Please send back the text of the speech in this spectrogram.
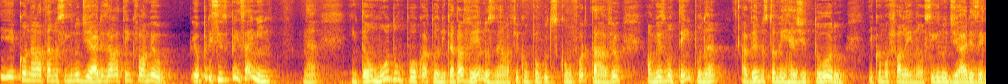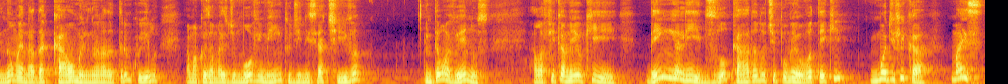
E quando ela está no signo de Ares, ela tem que falar: meu, eu preciso pensar em mim. Né? Então muda um pouco a tônica da Vênus, né? ela fica um pouco desconfortável. Ao mesmo tempo, né, a Vênus também rege touro, e como eu falei, né, o signo de Ares ele não é nada calmo, ele não é nada tranquilo, é uma coisa mais de movimento, de iniciativa. Então a Vênus ela fica meio que bem ali, deslocada, do tipo, meu, eu vou ter que modificar. Mas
